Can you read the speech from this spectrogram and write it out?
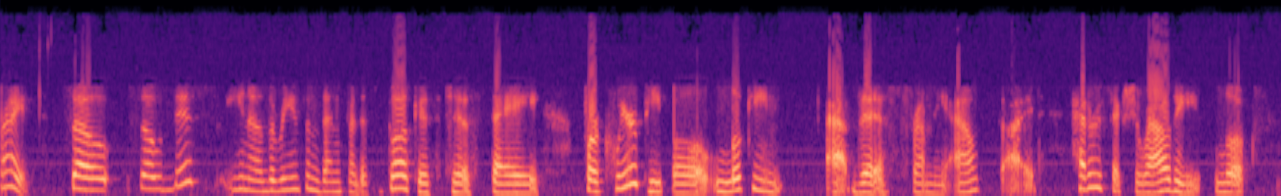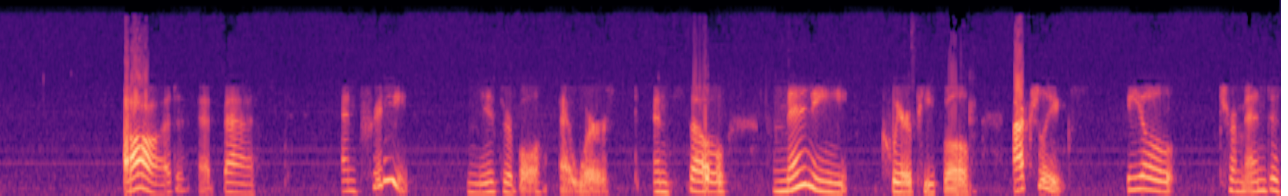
Right. So so this, you know, the reason then for this book is to say for queer people looking at this from the outside, heterosexuality looks odd at best and pretty miserable at worst. And so many queer people actually feel tremendous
